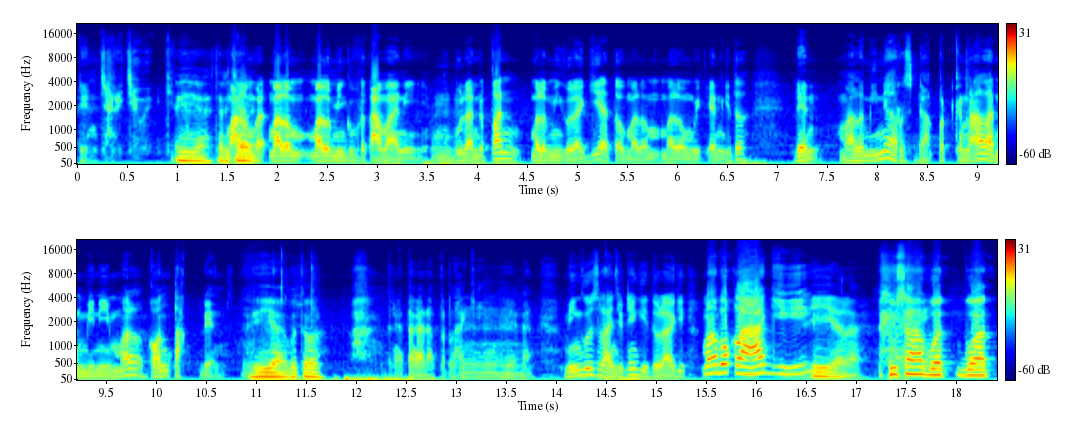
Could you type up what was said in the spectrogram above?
dan cari cewek. gitu. Iya, cari malam cewek. malam malam minggu pertama nih. Bulan depan malam minggu lagi atau malam malam weekend gitu. Den, malam ini harus dapat kenalan minimal kontak Den. Iya, betul. Ah, ternyata nggak dapet lagi, ya kan. Minggu selanjutnya gitu lagi, mabok lagi. Iyalah. Susah buat buat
